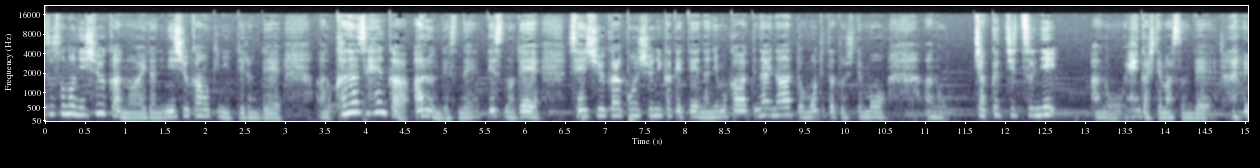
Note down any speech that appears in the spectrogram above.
ずその2週間の間に2週間おきに行ってるんであの必ず変化あるんですね。ですので先週から今週にかけて何も変わってないなって思ってたとしてもあの着実にあの変化してますんで、はい、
